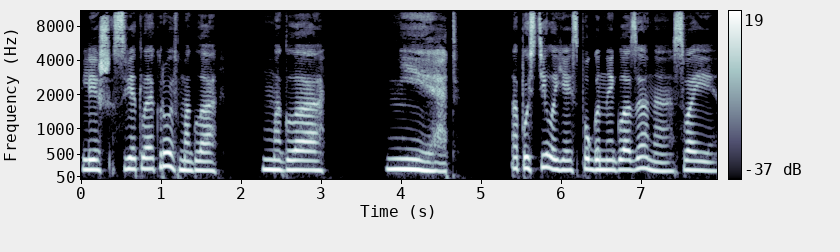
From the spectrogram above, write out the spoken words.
Лишь светлая кровь могла... могла... Нет. Опустила я испуганные глаза на свои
